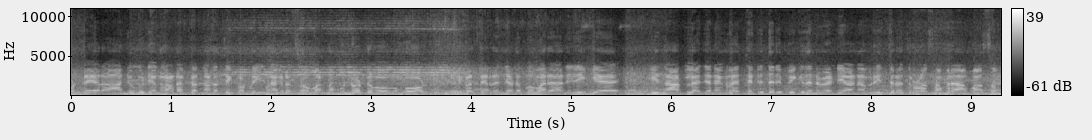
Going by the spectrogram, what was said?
ഒട്ടേറെ ആനുകൂല്യങ്ങൾ അടക്കം നടത്തിക്കൊണ്ട് ഈ നഗരസഭ ഭരണം മുന്നോട്ട് പോകുമ്പോൾ ഇപ്പം തെരഞ്ഞെടുപ്പ് വരാനിരിക്കെ ഈ നാട്ടിലെ ജനങ്ങളെ തെറ്റിദ്ധരിപ്പിക്കുന്നതിന് വേണ്ടിയാണ് അവർ ഇത്തരത്തിലുള്ള സമരാഭാസം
